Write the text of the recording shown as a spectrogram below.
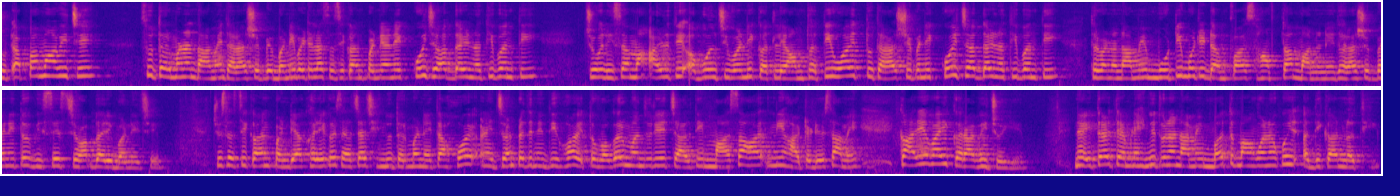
છૂટ આપવામાં આવી છે? શું ધર્મના દામે ધારાસભ્ય બની બેઠેલા શશિકાંત પંડ્યાને કોઈ જવાબદારી નથી બનતી? જો દિશામાં આ રીતે અબોલ જીવનની કતલેઆમ થતી હોય તો ધારાસભ્યની કોઈ જવાબદારી નથી બનતી. ધર્મના નામે મોટી મોટી ડંફાસ હાંફતા માનનીય ધારાસભ્યની તો વિશેષ જવાબદારી બને છે. જો શશિકાંત પંડ્યા ખરેખર સાચા જ હિન્દુ ધર્મ નેતા હોય અને જનપ્રતિનિધિ હોય તો વગર મંજૂરીએ ચાલતી માંસાહારની હાટડીઓ સામે કાર્યવાહી કરાવવી જોઈએ. નહીતર તેમણે હિન્દુત્વના નામે મત માંગવાનો કોઈ અધિકાર નથી.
